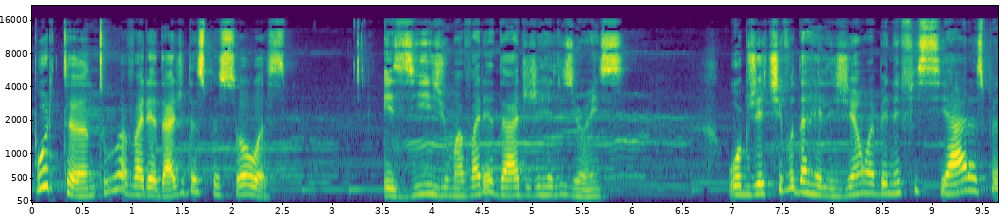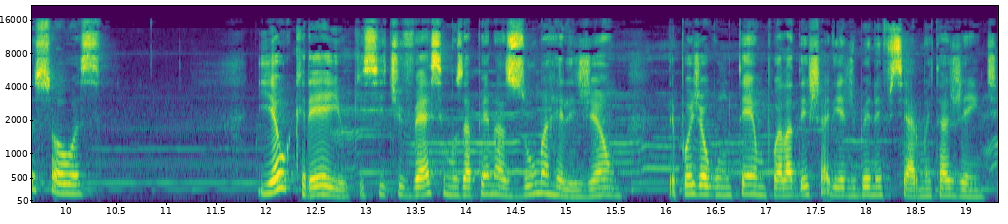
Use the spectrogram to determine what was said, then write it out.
Portanto, a variedade das pessoas exige uma variedade de religiões. O objetivo da religião é beneficiar as pessoas. E eu creio que se tivéssemos apenas uma religião, depois de algum tempo ela deixaria de beneficiar muita gente.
